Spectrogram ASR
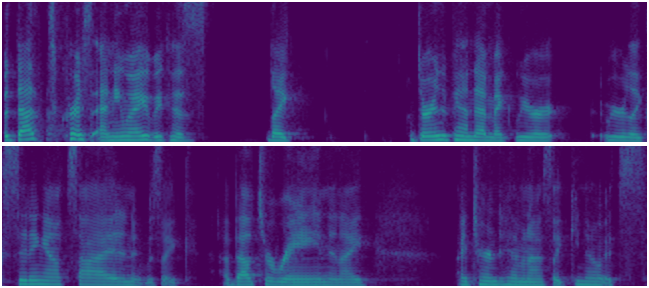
But that's Chris anyway, because like during the pandemic, we were we were like sitting outside and it was like about to rain, and I I turned to him and I was like, you know, it's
